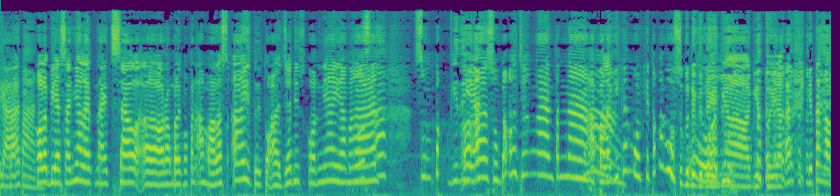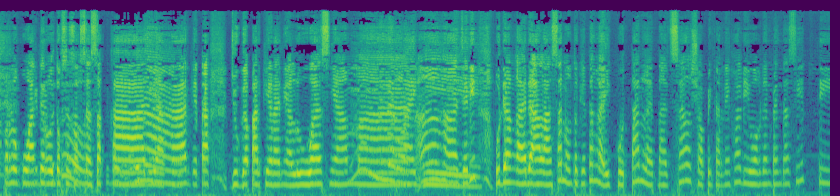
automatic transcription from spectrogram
Balikpapan. kan. Kalau biasanya late night sale uh, orang Balikpapan ah malas ah itu itu aja diskonnya ya Males kan. ah, sumpek gitu Oh, ya. ah, sumpah oh jangan tenang. Tenang. Apalagi kan mall kita kan oh segede-gedenya gitu ya kan. Kita nggak perlu khawatir Gede untuk sesek-sesekan ya kan. Kita juga parkirannya luas nyaman. Hmm, lagi. Ah, jadi udah nggak ada alasan untuk kita nggak ikutan late night sale shopping carnival di Walk dan Pentasity.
